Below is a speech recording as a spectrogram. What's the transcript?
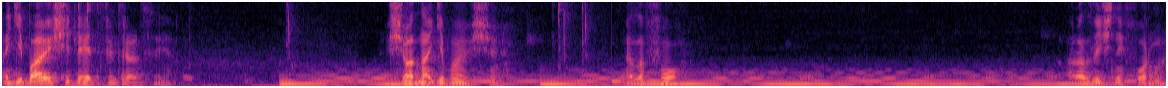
огибающий для этой фильтрации, еще одна огибающая. LFO. Различные формы.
